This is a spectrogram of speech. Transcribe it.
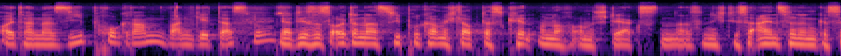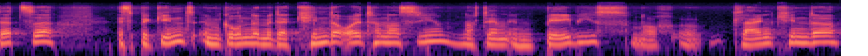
Euthanasieprogramm, wann geht das los? Ja, dieses Euthanasieprogramm, ich glaube, das kennt man noch am stärksten. Also nicht diese einzelnen Gesetze. Es beginnt im Grunde mit der Kindereuthanasie, nachdem eben Babys und auch äh, Kleinkinder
